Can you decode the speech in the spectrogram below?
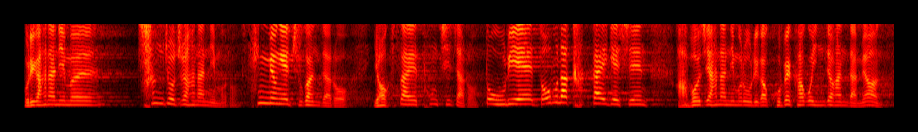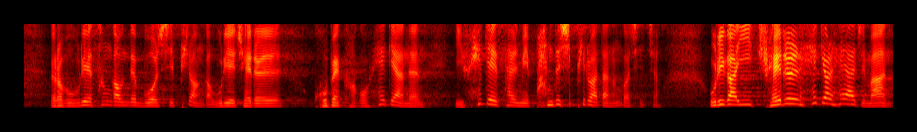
우리가 하나님을 창조주 하나님으로 생명의 주관자로 역사의 통치자로 또 우리의 너무나 가까이 계신 아버지 하나님으로 우리가 고백하고 인정한다면 여러분 우리의 삶 가운데 무엇이 필요한가? 우리의 죄를 고백하고 회개하는 이 회개의 삶이 반드시 필요하다는 것이죠. 우리가 이 죄를 해결해야지만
